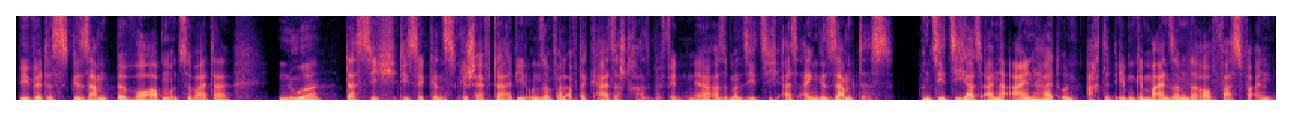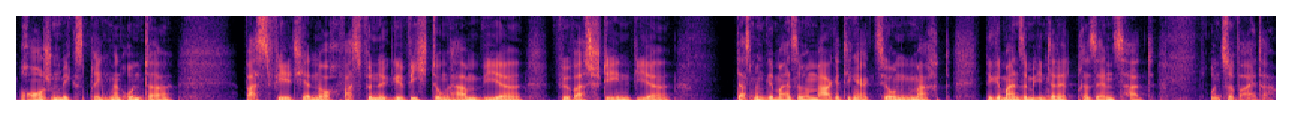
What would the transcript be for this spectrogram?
wie wird es gesamt beworben und so weiter. Nur, dass sich diese ganzen Geschäfte halt wie in unserem Fall auf der Kaiserstraße befinden. Ja? Also man sieht sich als ein Gesamtes und sieht sich als eine Einheit und achtet eben gemeinsam darauf, was für einen Branchenmix bringt man unter, was fehlt hier noch, was für eine Gewichtung haben wir, für was stehen wir, dass man gemeinsame Marketingaktionen macht, eine gemeinsame Internetpräsenz hat und so weiter.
